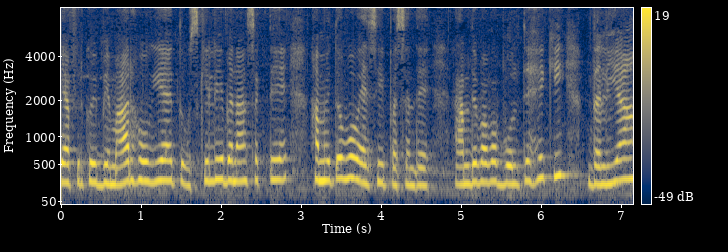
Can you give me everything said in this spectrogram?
या फिर कोई बीमार हो गया है तो उसके लिए बना सकते हैं। हमें तो वो ऐसे ही पसंद है। रामदेव बाबा बोलते हैं कि दलिया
